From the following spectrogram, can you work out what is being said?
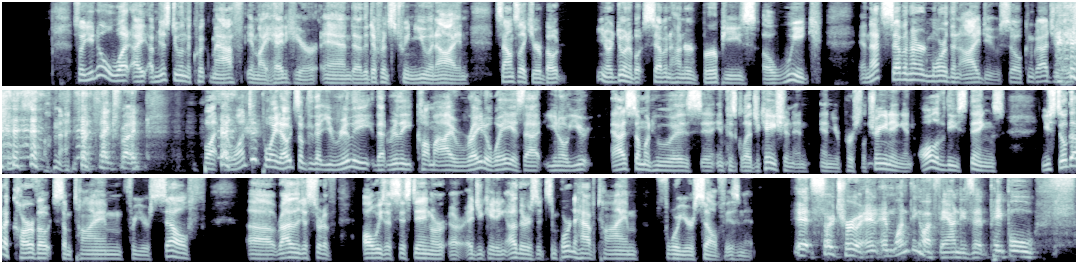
So you know what? I, am just doing the quick math in my head here, and uh, the difference between you and I, and sounds like you're about, you know, doing about 700 burpees a week, and that's 700 more than I do. So congratulations on that. Thanks, mate. but I want to point out something that you really that really caught my eye right away is that you know you're as someone who is in physical education and and your personal training and all of these things, you still got to carve out some time for yourself uh, rather than just sort of always assisting or, or educating others. It's important to have time for yourself, isn't it? Yeah, it's so true. And and one thing I found is that people,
